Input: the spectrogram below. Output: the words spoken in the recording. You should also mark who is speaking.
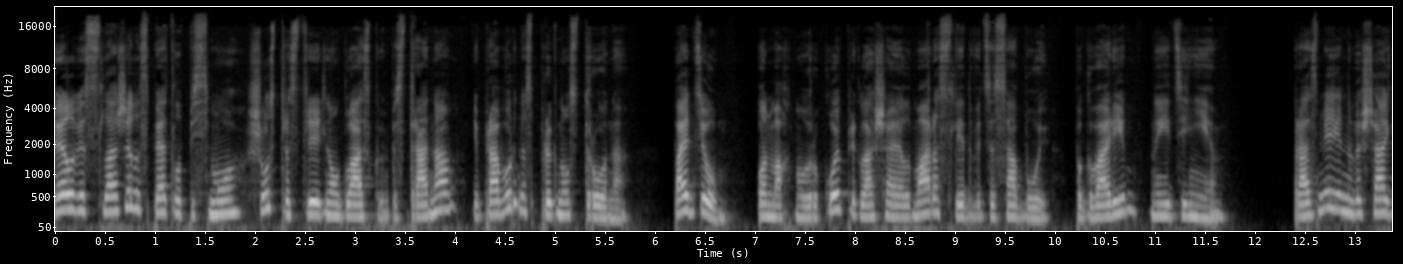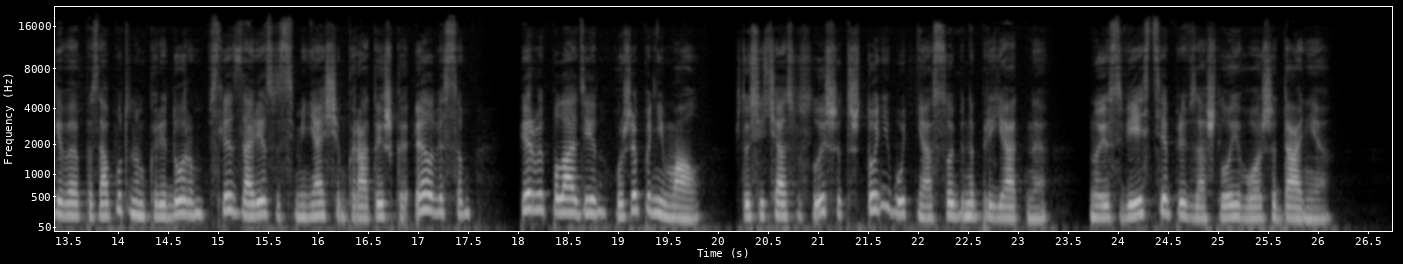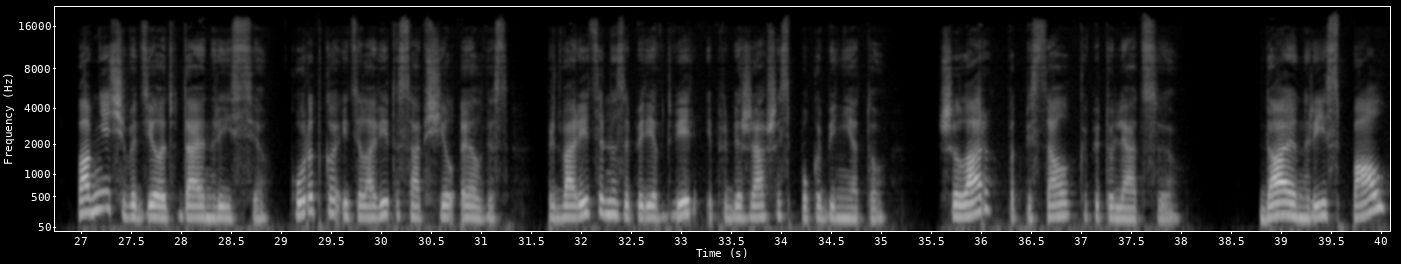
Speaker 1: Элвис сложил и спрятал письмо, шустро стрельнул глазками по сторонам и проворно спрыгнул с трона. «Пойдем», – он махнул рукой, приглашая Элмара следовать за собой. «Поговорим наедине». Размеренно вышагивая по запутанным коридорам вслед за резво семенящим коротышкой Элвисом, первый паладин уже понимал, что сейчас услышит что-нибудь не особенно приятное, но известие превзошло его ожидания. «Вам нечего делать в Дайнрисе», коротко и деловито сообщил Элвис, предварительно заперев дверь и пробежавшись по кабинету. Шилар подписал капитуляцию. Дайен Рис пал?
